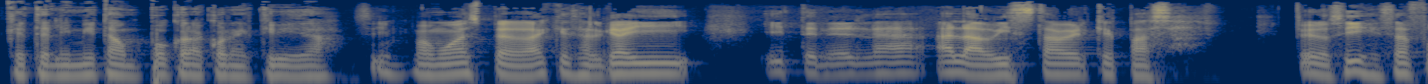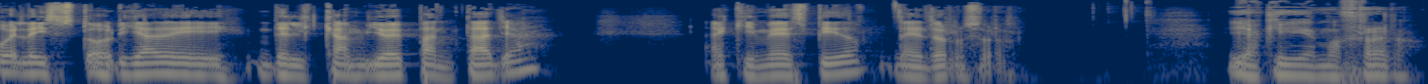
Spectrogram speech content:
Que te limita un poco la conectividad. Sí, vamos a esperar a que salga ahí y tenerla a la vista a ver qué pasa. Pero sí, esa fue la historia de, del cambio de pantalla. Aquí me despido de Rosoro. Y aquí Guillermo Ferrero.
